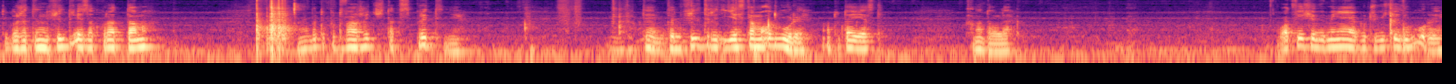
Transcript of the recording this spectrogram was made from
Tylko, że ten filtr jest akurat tam, jakby to podważyć, tak sprytnie. Ten, ten filtr jest tam od góry, a tutaj jest na dole. Łatwiej się wymienia, jak oczywiście u góry.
